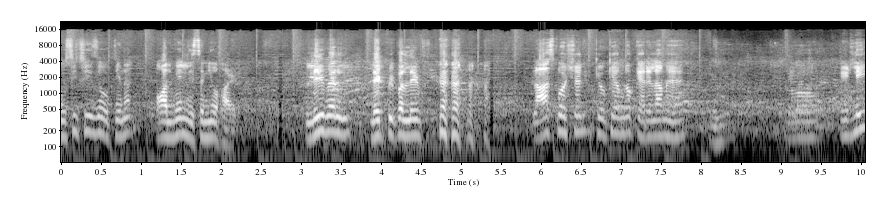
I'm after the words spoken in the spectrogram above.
दूसरी चीज़ होती है ना always listen your heart live and let people live last question क्योंकि हम लोग केरला में हैं। तो इडली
